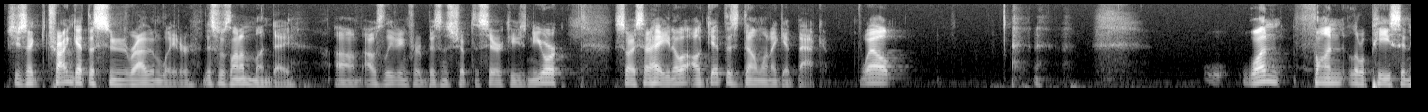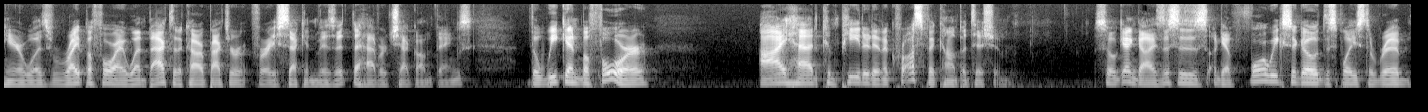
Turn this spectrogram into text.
She's like, try and get this sooner rather than later. This was on a Monday. Um, I was leaving for a business trip to Syracuse, New York. So I said, hey, you know what? I'll get this done when I get back. Well, one fun little piece in here was right before I went back to the chiropractor for a second visit to have her check on things. The weekend before, I had competed in a CrossFit competition. So again, guys, this is again four weeks ago. Displaced a rib.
